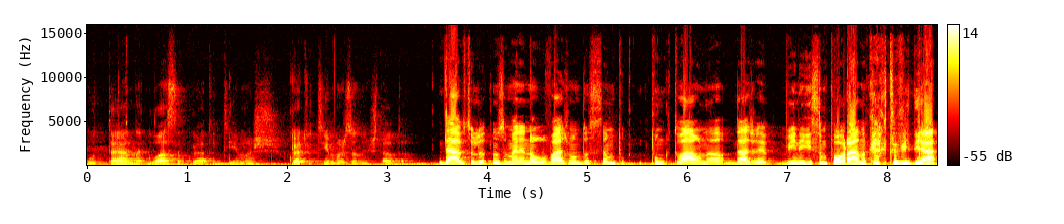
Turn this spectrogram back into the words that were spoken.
от тая нагласа, която ти имаш, която ти имаш за нещата. Да, абсолютно. За мен е много важно да съм пунктуална. Даже винаги съм по-рано, както видя.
